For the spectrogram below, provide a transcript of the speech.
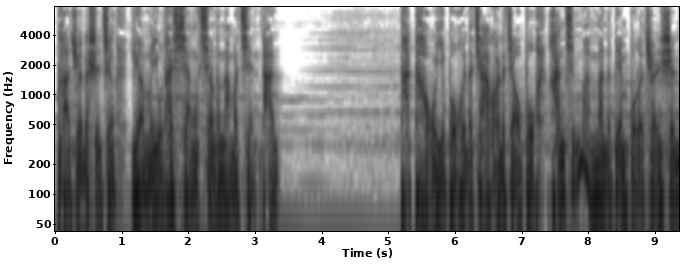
他觉得事情远没有他想象的那么简单。他头也不回的加快了脚步，寒气慢慢的遍布了全身，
